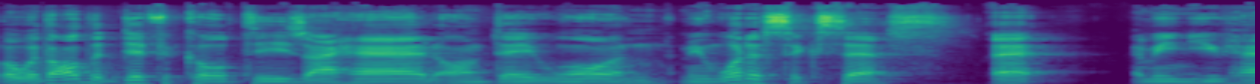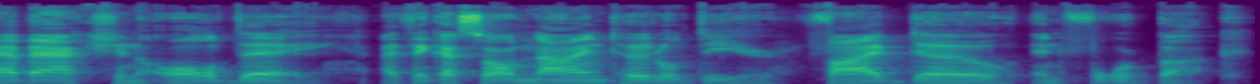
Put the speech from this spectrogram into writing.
But with all the difficulties I had on day one, I mean, what a success! That I mean, you have action all day. I think I saw nine total deer, five doe, and four buck.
